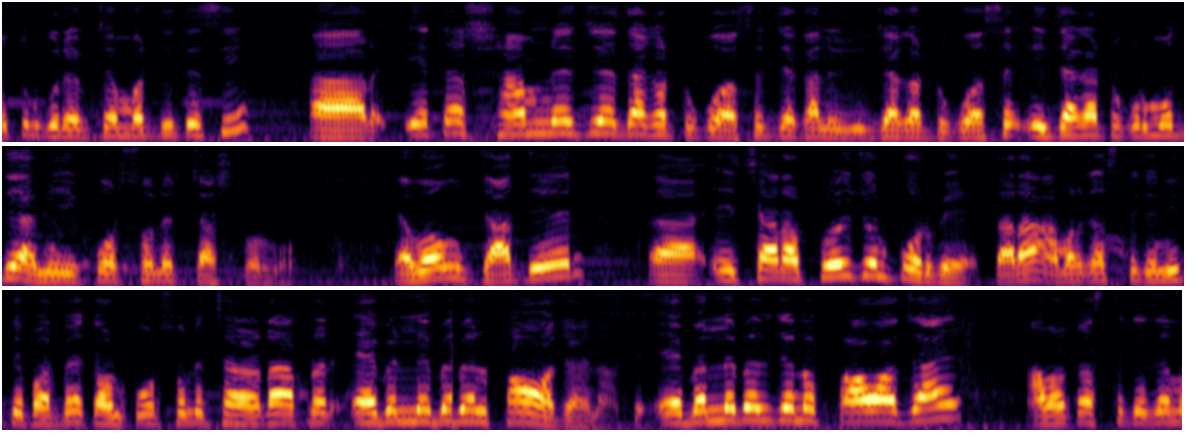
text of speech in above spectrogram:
নতুন করে চেম্বার দিতেছি। আর এটার সামনে যে জায়গাটুকু আছে, যে খালি জায়গাটুকু আছে, এই জায়গাটুকুর মধ্যে আমি এই করসলের চাষ করব। এবং যাদের এই চারা প্রয়োজন পড়বে, তারা আমার কাছ থেকে নিতে পারবে, কারণ কোরসলের চারাটা আপনার অ্যাভেলেবেল পাওয়া যায় না। তো অ্যাভেলেবেল যেন পাওয়া যায়, আমার কাছ থেকে যেন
